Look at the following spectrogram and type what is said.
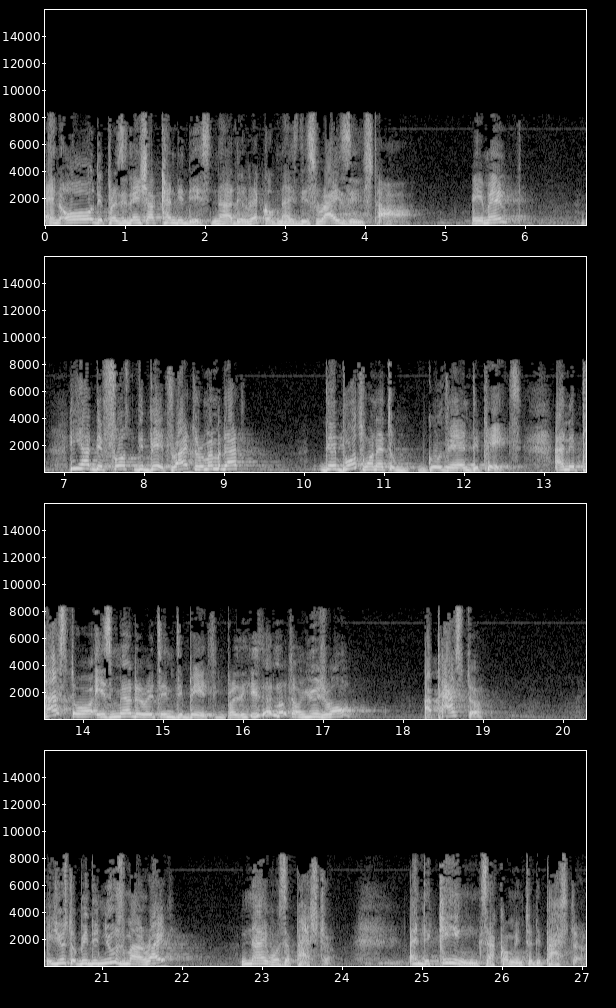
And all the presidential candidates, now they recognize this rising star. Amen. He had the first debate, right? Remember that? they both wanted to go there and debate. And the pastor is moderating debate. But is that not unusual? A pastor. He used to be the newsman, right? He was a pastor. And the kings are coming to the pastor.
